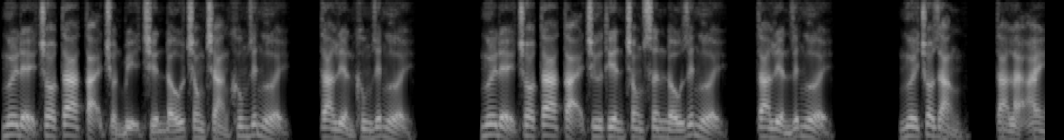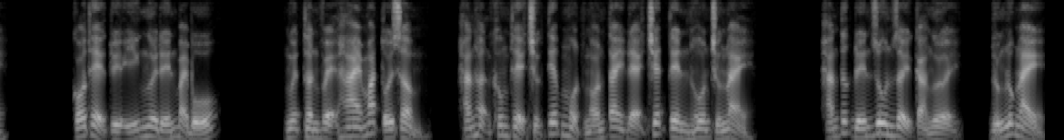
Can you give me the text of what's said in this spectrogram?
Ngươi để cho ta tại chuẩn bị chiến đấu trong tràng không giết người, ta liền không giết người ngươi để cho ta tại chư thiên trong sân đấu giết người, ta liền giết người. Ngươi cho rằng, ta là ai? Có thể tùy ý ngươi đến bài bố. Nguyện thần vệ hai mắt tối sầm, hắn hận không thể trực tiếp một ngón tay đẻ chết tên hôn chứng này. Hắn tức đến run dậy cả người, đúng lúc này,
